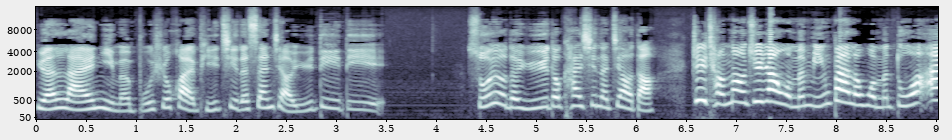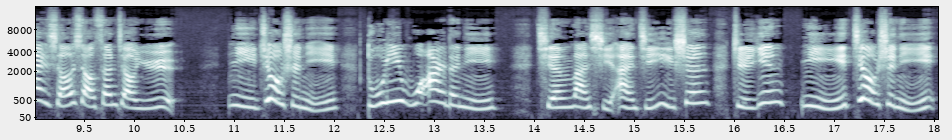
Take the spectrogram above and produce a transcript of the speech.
原来你们不是坏脾气的三角鱼弟弟。所有的鱼都开心的叫道：“这场闹剧让我们明白了，我们多爱小小三角鱼。你就是你，独一无二的你，千万喜爱集一身，只因你就是你。”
